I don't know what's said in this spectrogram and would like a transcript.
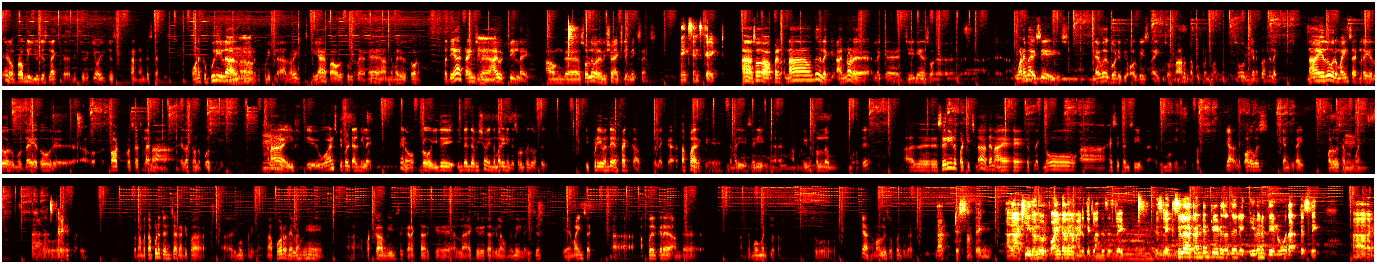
you know probably you just like the maturity are you just can understand this உனக்கு புரியல. அதனால உனக்கு பிடிக்கல அதனால ஏன் இப்போ அவ்வளோ சொல்றேன்னு அந்த மாதிரி தோணும் but there times Mm. I would feel like அவங்க சொல்ல வர விஷயம் actually make sense make sense correct ஆ ஸோ அப்போ நான் வந்து like I am not like genius ஒரு whatever I say is never going to be always right. So நானும் தப்பு பண்ணுவாங்க ஸோ. எனக்கு வந்து லைக் நான் ஏதோ ஒரு மைண்ட் செட்ல ஏதோ ஒரு மூட்ல ஏதோ ஒரு தாட் ப்ராசஸ்ல நான் ஏதாச்சும் ஒன்று போஸ்ட் பண்ணிருப்பேன் ஆனா if once people tell me like you know bro இது இந்த இந்த விஷயம் இந்த மாதிரி நீங்க சொல்றது வந்து இப்படி வந்து எஃபெக்ட் ஆகுது லைக் தப்பா இருக்கு. இந்த மாதிரி சரியில்லை அப்படின்னு சொல்லும் போது அது சரின்னு பட்டுச்சுன்னா then I like no hesitancy in removing it because yeah like all of us can be right all of us have a. Point so நம்ம தப்புன்னு தெரிஞ்சா கண்டிப்பா ரிமூவ் பண்ணிடுவேன். நான் போடுறது எல்லாமே பக்கா மீன்ஸ் கரெக்டா இருக்கு எல்லாம் அக்யூரேட்டா இருக்குலாம் ஒண்ணுமே இல்லை. இட்ஸ் ஜஸ்ட் என் மைண்ட் செட் அப்ப இருக்கிற அந்த அந்த மூமெண்ட்ல தான். So yeah I'm always open to that that is something அது ஆக்சுவலி இது வந்து ஒரு பாயிண்டாவே நம்ம எடுத்துக்கலாம். This is like is like சில கண்டென்ட் கிரியேட்டர்ஸ் வந்து like even if they know that is like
